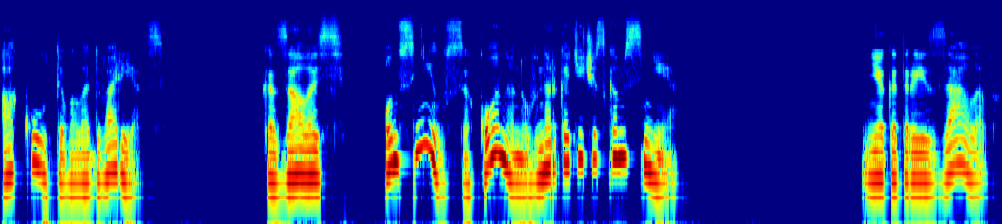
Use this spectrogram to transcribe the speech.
окутывала дворец. Казалось, он снился Конану в наркотическом сне. Некоторые из залов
